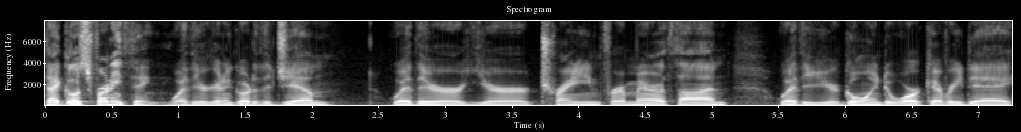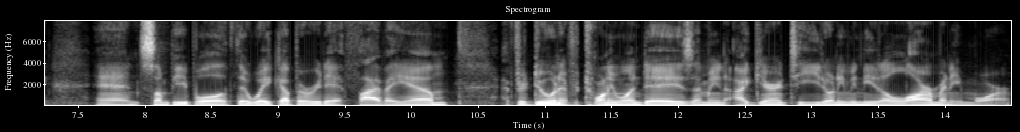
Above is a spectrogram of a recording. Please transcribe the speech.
That goes for anything, whether you're going to go to the gym, whether you're training for a marathon, whether you're going to work every day. And some people, if they wake up every day at 5 a.m., after doing it for 21 days, I mean, I guarantee you don't even need an alarm anymore.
